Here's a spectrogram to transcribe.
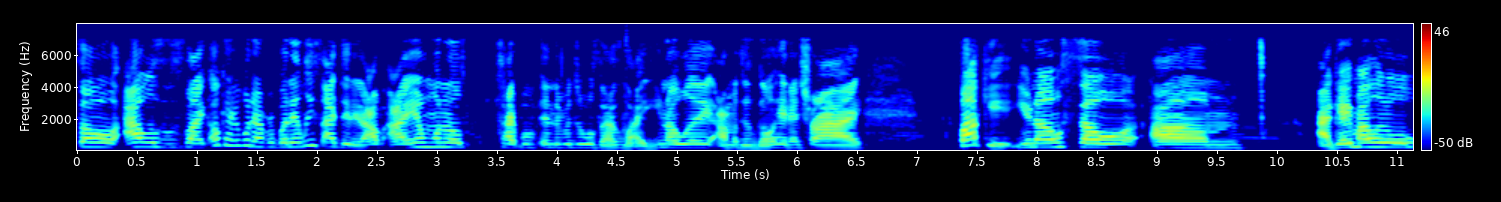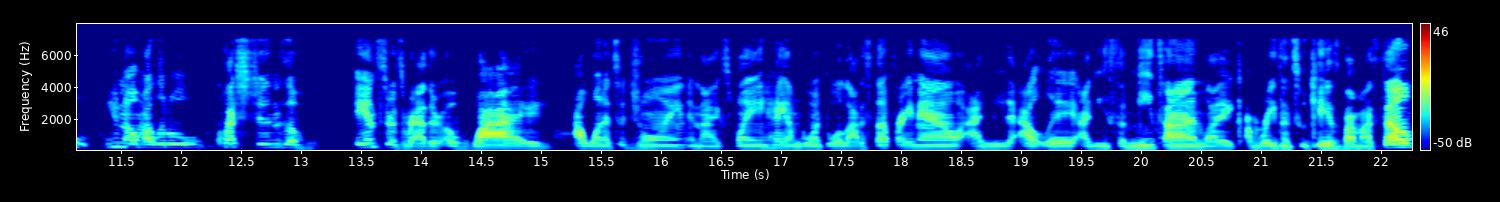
So I was just like, okay, whatever. But at least I did it. I, I am one of those type of individuals that's like, you know what? I'm gonna just go ahead and try. Fuck it, you know. So um, I gave my little, you know, my little questions of answers rather of why I wanted to join, and I explained, hey, I'm going through a lot of stuff right now. I need an outlet. I need some me time. Like I'm raising two kids by myself,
